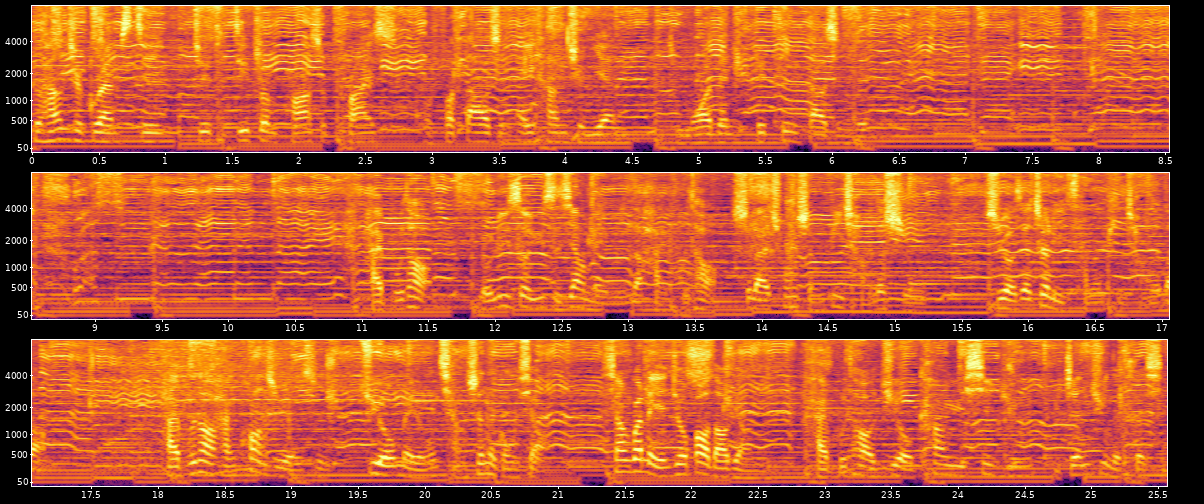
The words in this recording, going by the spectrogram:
200 gram steak due to different parts of price from 4,800 yen to more than 15,000 yen. 海葡萄有绿色鱼子酱美名的海葡萄是来冲绳必尝的食物，只有在这里才能品尝得到。 海葡萄含矿质元素，具有美容强身的功效。相关的研究报道表明，海葡萄具有抗御细菌与真菌的特性，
